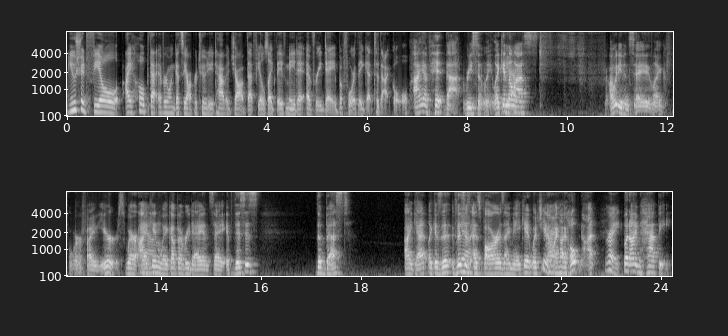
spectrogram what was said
you should feel I hope that everyone gets the opportunity to have a job that feels like they've made it every day before they get to that goal. I have hit that recently, like in the last, I would even say like four or five years, where I can wake up every day and say, if this is the best I get, like, is this, if this is as far as I make it, which, you know, Right. I, I hope not, Right. but I'm happy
